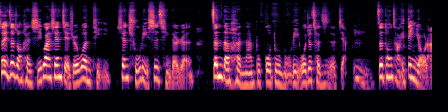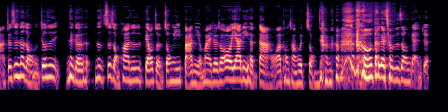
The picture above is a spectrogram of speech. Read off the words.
所以这种很习惯先解决问题、先处理事情的人。真的很难不过度努力，我就诚实的讲，嗯，这通常一定有啦，就是那种就是那个那这种话就是标准中医把你的脉就说哦压力很大，好啊，通常会中这样，然后大概就是这种感觉。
